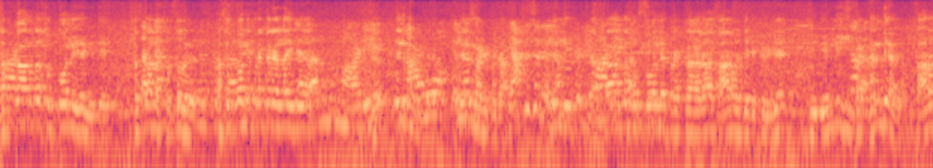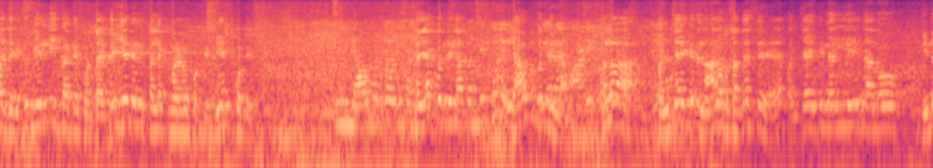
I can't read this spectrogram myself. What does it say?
ಸರ್ಕಾರದ ಸುತ್ತೋಲೆ ಏನಿದೆ? ಸರ್ಕಾರದ ಸುತ್ತೋಲೆ ಆ ಸುತ್ತೋಲೆ ಪ್ರಕಾರ ಎಲ್ಲ ಇದೆಯಾ? ಎಲ್ಲಿ ಮಾಡಿದ್ದೀರಾ? ಎಲ್ಲಿ ಮಾಡಿದ್ದೀರಾ? ಎಲ್ಲ ಸರ್ಕಾರದ ಸುತ್ತೋಲೆ ಪ್ರಕಾರ ಸಾರ್ವಜನಿಕರಿಗೆ ನೀವು ಎಲ್ಲಿ ಈ ಖಾತೆ ನಂದೇ ಅಲ್ಲ. ಸಾರ್ವಜನಿಕರಿಗೆ ಎಲ್ಲಿ ಈ ಖಾತೆ ಕೊಡ್ತಾ ಇದ್ರೆ ಏನೇನು ಕಲೆಕ್ಟ್ ಮಾಡಿರೋ ಕೊಟ್ಟಿದ್ರಿ ಎಷ್ಟು ಕೊಟ್ಟಿದ್ರಿ ಯಾಕೆ ಬಂದಿಲ್ಲ? ಯಾವುದು ಬಂದಿಲ್ಲ? ಅಲ್ಲ ಪಂಚಾಯತಿ ನಾನು ಒಬ್ಬ ಸದಸ್ಯರೇ. ಪಂಚಾಯತಿನಲ್ಲಿ ನಾನು ದಿನ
